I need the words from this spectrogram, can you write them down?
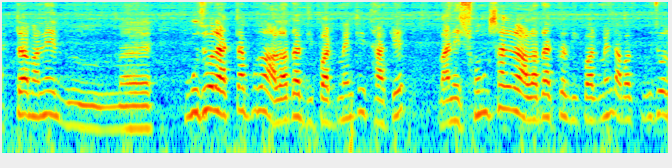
একটা মানে পুজোর একটা পুরো আলাদা ডিপার্টমেন্টই থাকে। মানে সংসারের আলাদা একটা ডিপার্টমেন্ট আবার পুজোর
